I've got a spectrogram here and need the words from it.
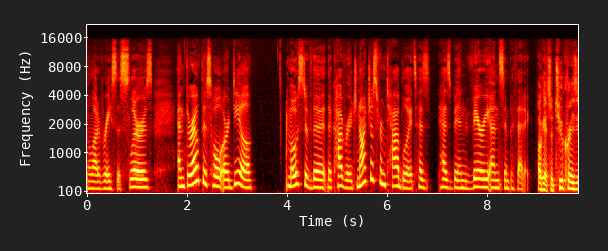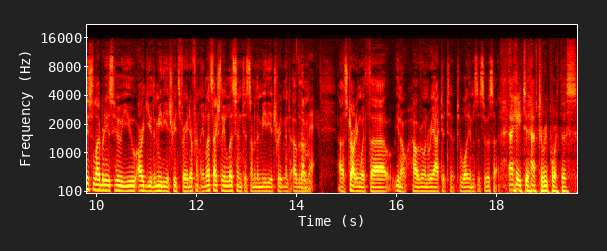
a lot of racist slurs. And throughout this whole ordeal, most of the the coverage, not just from tabloids, has has been very unsympathetic. Okay, so two crazy celebrities who you argue the media treats very differently. Let's actually listen to some of the media treatment of them, Okay. uh, starting with uh, you know how everyone reacted to, to Williams' suicide. I hate to have to report this.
